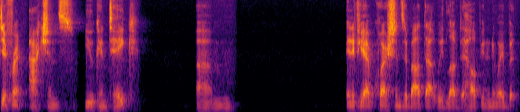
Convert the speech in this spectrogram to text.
different actions you can take. Um, and if you have questions about that, we'd love to help you in any way. But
